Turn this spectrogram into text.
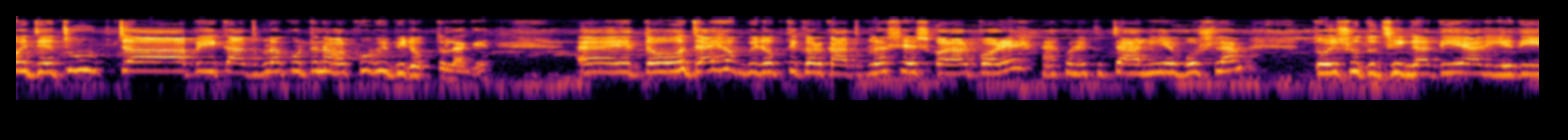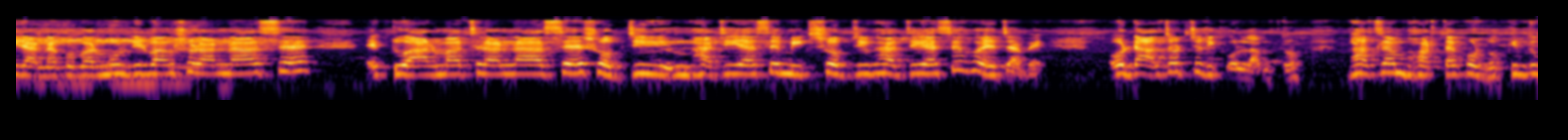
ওই যে চুপচাপ এই কাজগুলো করতে না আমার খুবই বিরক্ত লাগে। তো যাই হোক, বিরক্তিকর কাজগুলো শেষ করার পরে এখন একটু চা নিয়ে বসলাম। তো ওই শুধু ঝিঙ্গা দিয়ে আর ইয়ে দিয়েই রান্না করব। আর মুরগির মাংস রান্না আছে। একটু আর মাছ রান্না আছে, সবজি ভাজি আছে মিক্স সবজি ভাজি আছে, হয়ে যাবে। ও ডাল চচ্চড়ি করলাম তো। ভাবলাম ভর্তা করব, কিন্তু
